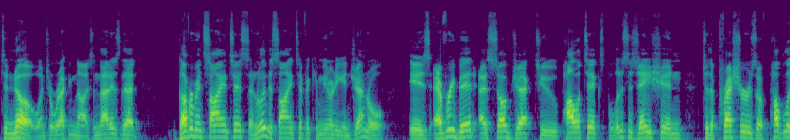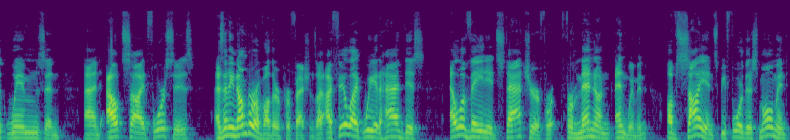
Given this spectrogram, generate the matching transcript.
to know and to recognize, and that is that government scientists and really the scientific community in general is every bit as subject to politics, politicization, to the pressures of public whims and and outside forces as any number of other professions. I, I feel like we had had this elevated stature for, for men and, and women of science before this moment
